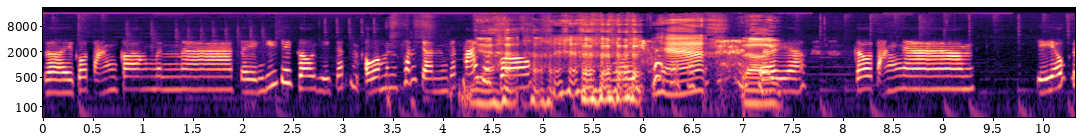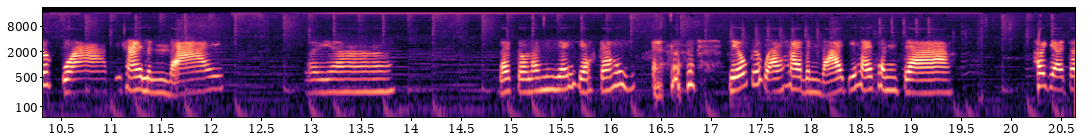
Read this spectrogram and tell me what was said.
rồi cô tặng con Minh à, tiền với cái cô gì cách ủa Minh Khánh Trình cách máy Dạ. của cô. Rồi, dạ. Rồi. Rồi à, cô tặng à, chị Út Đức Hòa chị hai Minh Đại. Rồi à, để tôi lấy miếng giấy ra cái. Chị út cái bạn hai bình đại chị hai thanh trà thôi giờ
